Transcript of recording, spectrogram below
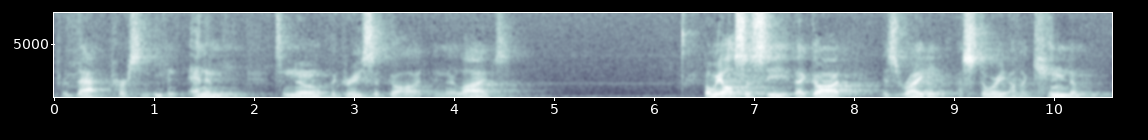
for that person, even enemy, to know the grace of God in their lives. But we also see that God is writing a story of a kingdom.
